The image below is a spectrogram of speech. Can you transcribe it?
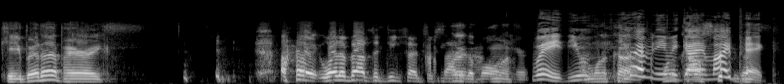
Keep it up, Harry. All right, what about the defensive side of the ball gonna- here? Wait, you I'm gonna you haven't even gotten my pick.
